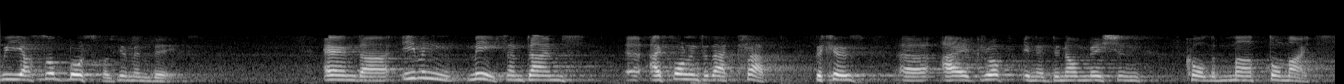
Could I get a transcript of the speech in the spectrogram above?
we are so boastful human beings. And uh, even me, sometimes uh, I fall into that trap because uh, I grew up in a denomination called the Marthomites,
